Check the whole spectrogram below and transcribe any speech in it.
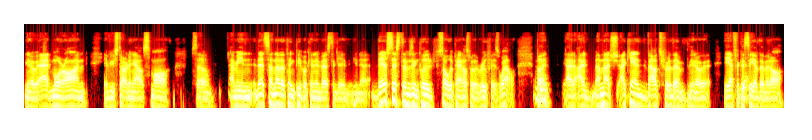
you know add more on if you're starting out small so I mean, that's another thing people can investigate. You know, their systems include solar panels for the roof as well, but mm-hmm. I, I, am not. I can't vouch for them. You know, the efficacy yeah. of them at all.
